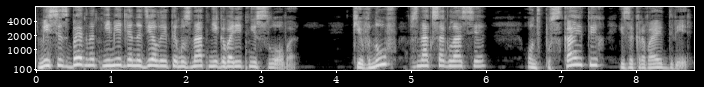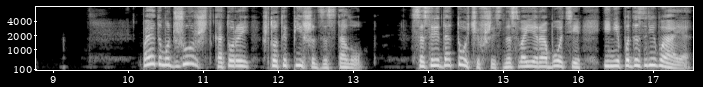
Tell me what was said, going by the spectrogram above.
Миссис Бэгнет немедленно делает ему знак не говорить ни слова — Кивнув в знак согласия, он впускает их и закрывает дверь. Поэтому Джордж, который что-то пишет за столом, сосредоточившись на своей работе и не подозревая,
